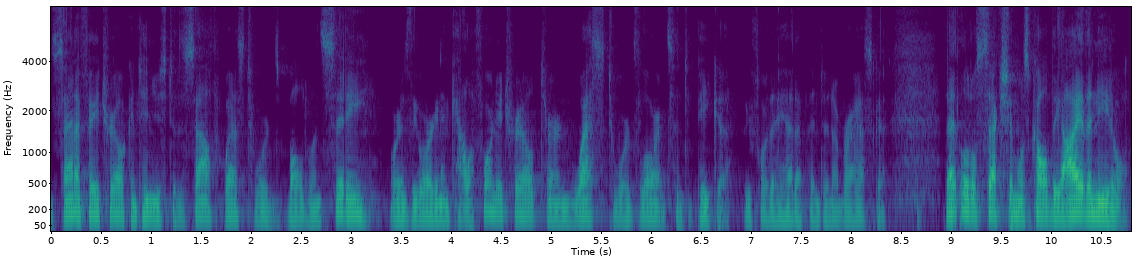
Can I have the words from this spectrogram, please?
Santa Fe Trail continues to the southwest towards Baldwin City, whereas the Oregon and California Trail turn west towards Lawrence and Topeka before they head up into Nebraska. That little section was called the Eye of the Needle.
